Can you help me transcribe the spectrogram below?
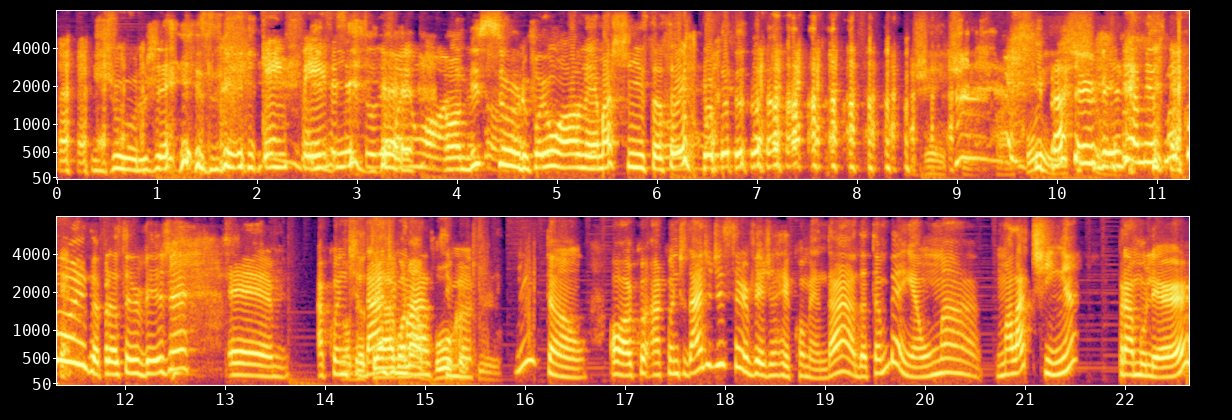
Juro, gente. Quem fez esse estudo é, foi um homem. É um absurdo, foi um homem, é machista, foi certeza. Gente, e para cerveja é a mesma coisa. Para cerveja é, é a quantidade máxima. Então, ó, a quantidade de cerveja recomendada também é uma, uma latinha para mulher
